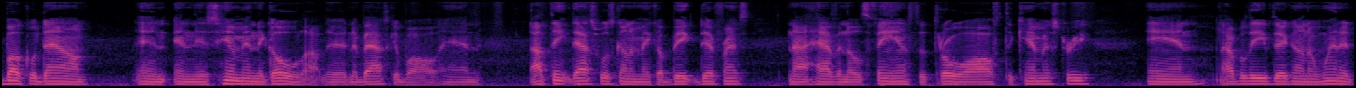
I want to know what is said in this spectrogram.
buckle down and and it's him in the goal out there in the basketball. And I think that's what's going to make a big difference not having those fans to throw off the chemistry. And I believe they're going to win it.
